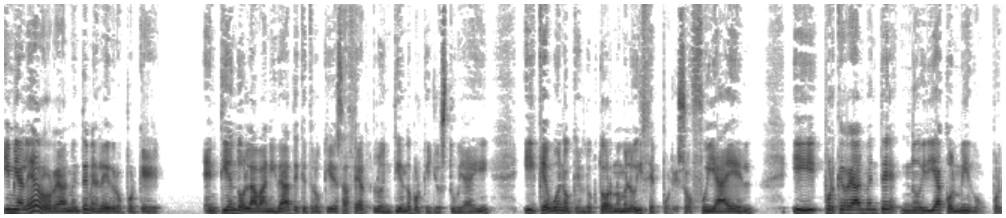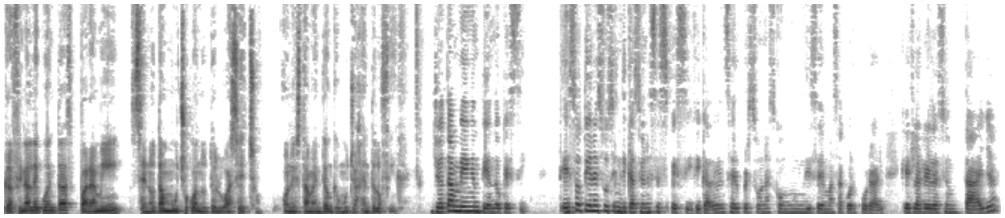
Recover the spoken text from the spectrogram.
Y me alegro, realmente me alegro, porque entiendo la vanidad de que te lo quieres hacer, lo entiendo porque yo estuve ahí y qué bueno que el doctor no me lo hice, por eso fui a él y porque realmente no iría conmigo, porque al final de cuentas para mí se nota mucho cuando te lo has hecho, honestamente, aunque mucha gente lo finge. Yo también entiendo que sí eso tiene sus indicaciones específicas. Deben ser personas con un índice de masa corporal, que es la relación talla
